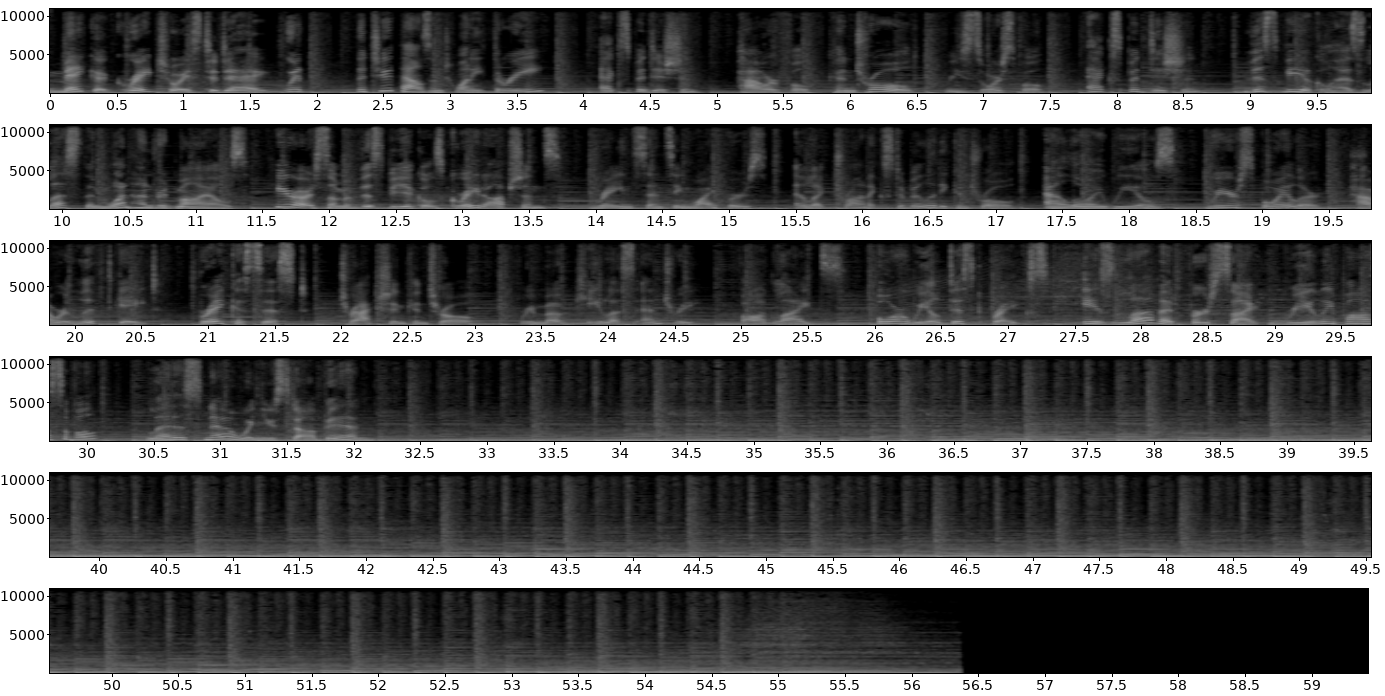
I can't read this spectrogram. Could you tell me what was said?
Make a great choice today with the 2023 Expedition. Powerful, controlled, resourceful. Expedition. This vehicle has less than 100 miles. Here are some of this vehicle's great options. Rain sensing wipers, electronic stability control, alloy wheels, rear spoiler, power lift gate, brake assist, traction control, remote keyless entry, fog lights, four-wheel disc brakes. Is love at first sight really possible? Let us know when you stop in.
